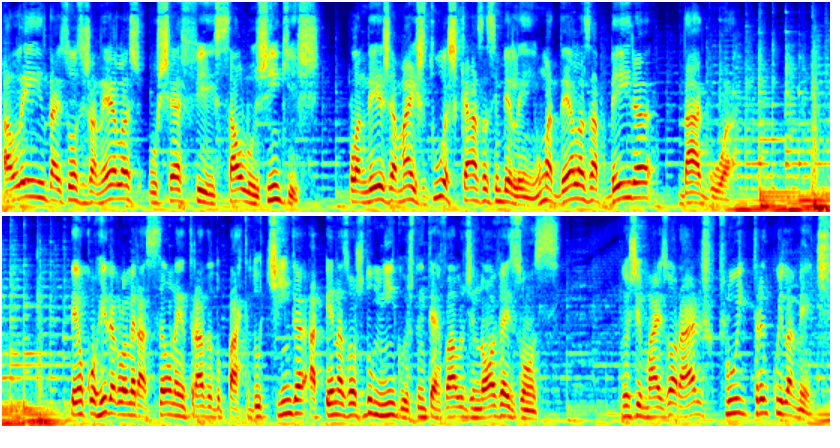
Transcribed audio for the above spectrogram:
Além das 11 janelas, o chefe Saulo Jinques planeja mais duas casas em Belém, uma delas à beira d'água. Tem ocorrido aglomeração na entrada do Parque do Tinga apenas aos domingos, no intervalo de 9 às 11. Nos demais horários, flui tranquilamente.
